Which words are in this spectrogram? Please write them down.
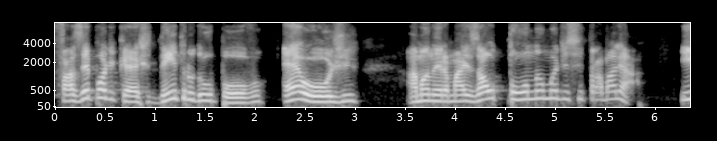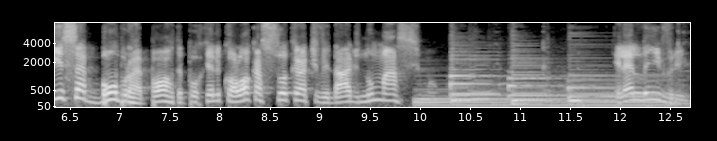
fazer podcast dentro do povo é hoje a maneira mais autônoma de se trabalhar. E isso é bom para o repórter porque ele coloca a sua criatividade no máximo. Ele é livre.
